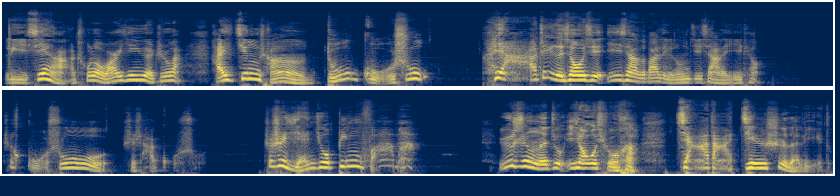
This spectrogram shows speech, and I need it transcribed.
李现啊，除了玩音乐之外，还经常读古书。哎呀，这个消息一下子把李隆基吓了一跳。这古书是啥古书？这是研究兵法吗？于是呢，就要求啊加大监视的力度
